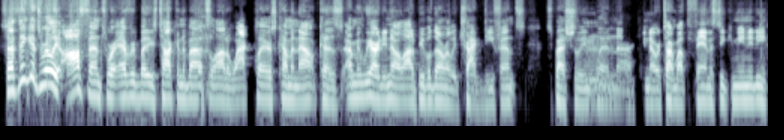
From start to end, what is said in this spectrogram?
So I think it's really offense where everybody's talking about it's a lot of whack players coming out because I mean we already know a lot of people don't really track defense, especially Mhm. when uh, you know we're talking about the fantasy community.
